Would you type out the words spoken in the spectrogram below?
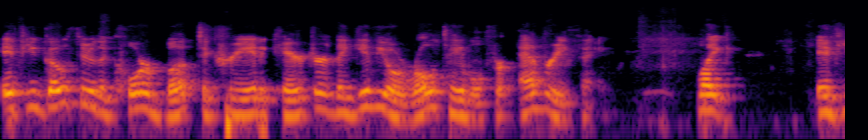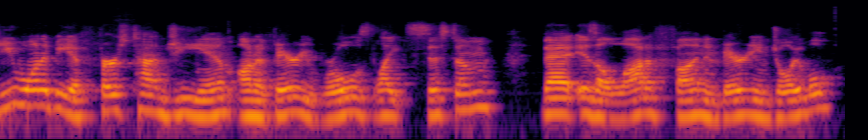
if you go through the core book to create a character, they give you a roll table for everything. Like, if you want to be a first time GM on a very rules light system that is a lot of fun and very enjoyable,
